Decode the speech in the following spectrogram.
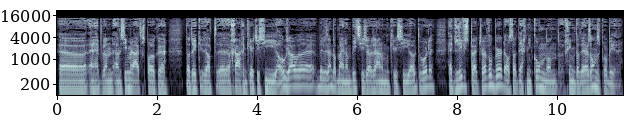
en heb aan, aan Simon uitgesproken dat ik dat graag een keertje CEO zou willen zijn. Dat mijn ambitie zou zijn om een keer CEO te worden. Het liefst bij Travelbird. Als dat echt niet kon, dan ging ik dat ergens anders proberen.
